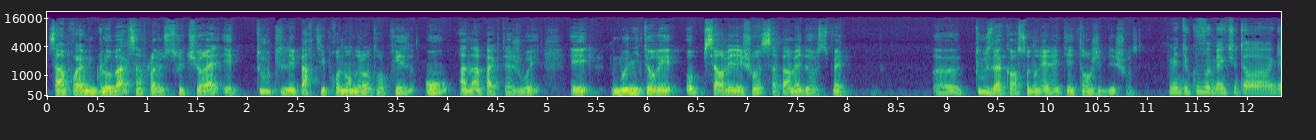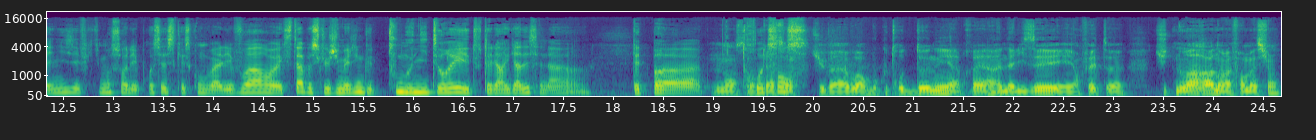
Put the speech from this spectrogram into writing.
C'est un problème global, c'est un problème structurel, et toutes les parties prenantes de l'entreprise ont un impact à jouer. Et monitorer, observer les choses, ça permet de se mettre euh, tous d'accord sur une réalité tangible des choses. Mais du coup, il faut bien que tu t'organises effectivement sur les process, qu'est-ce qu'on va aller voir, euh, etc. Parce que j'imagine que tout monitorer et tout aller regarder, ça n'a peut-être pas. Non, ça n'a Trop de aucun sens. Tu vas avoir beaucoup trop de données après à Mm. analyser et en fait, euh, tu te noieras dans l'information.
